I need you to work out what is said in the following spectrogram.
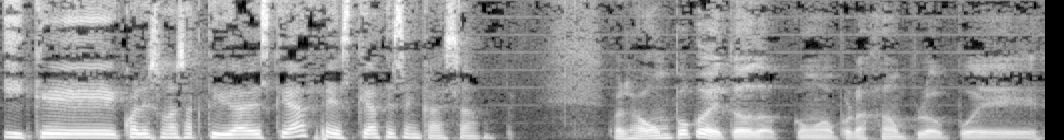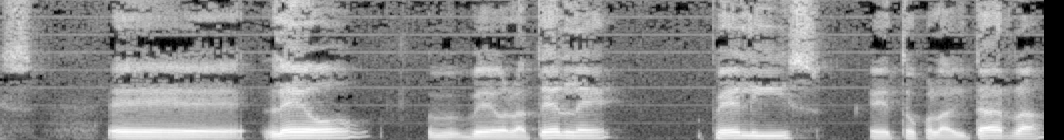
¿Y qué, cuáles son las actividades que haces? ¿Qué haces en casa? Pues hago un poco de todo, como por ejemplo, pues eh, leo, veo la tele, pelis, eh, toco la guitarra,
